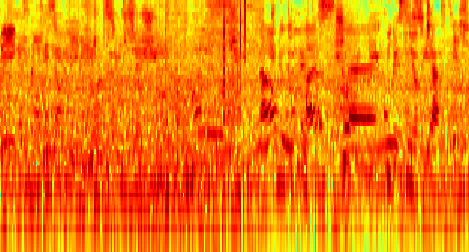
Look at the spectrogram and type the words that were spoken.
Biggest casino. Now we will pass the Ministry of Justice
